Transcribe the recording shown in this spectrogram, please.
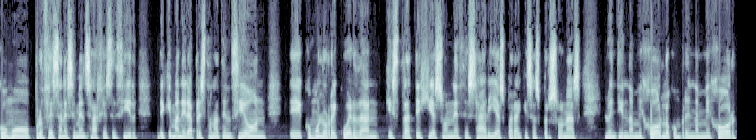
cómo procesan ese mensaje, es decir, de qué manera prestan atención, eh, cómo lo recuerdan, qué estrategias son necesarias para que esas personas lo entiendan mejor, lo comprendan mejor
